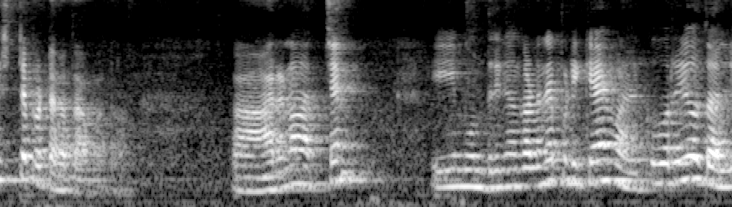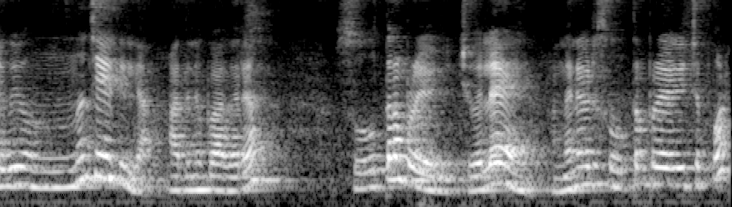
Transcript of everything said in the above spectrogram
ഇഷ്ടപ്പെട്ട കഥാപാത്രം. കാരണം അച്ഛൻ ഈ മുന്തിരിങ്ങ കടനെ പിടിക്കാൻ വഴക്ക് പറയുകയോ തല്ലുകയോ ഒന്നും ചെയ്തില്ല. അതിനു പകരം സൂത്രം പ്രയോഗിച്ചു അല്ലേ? അങ്ങനെ ഒരു സൂത്രം പ്രയോഗിച്ചപ്പോൾ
